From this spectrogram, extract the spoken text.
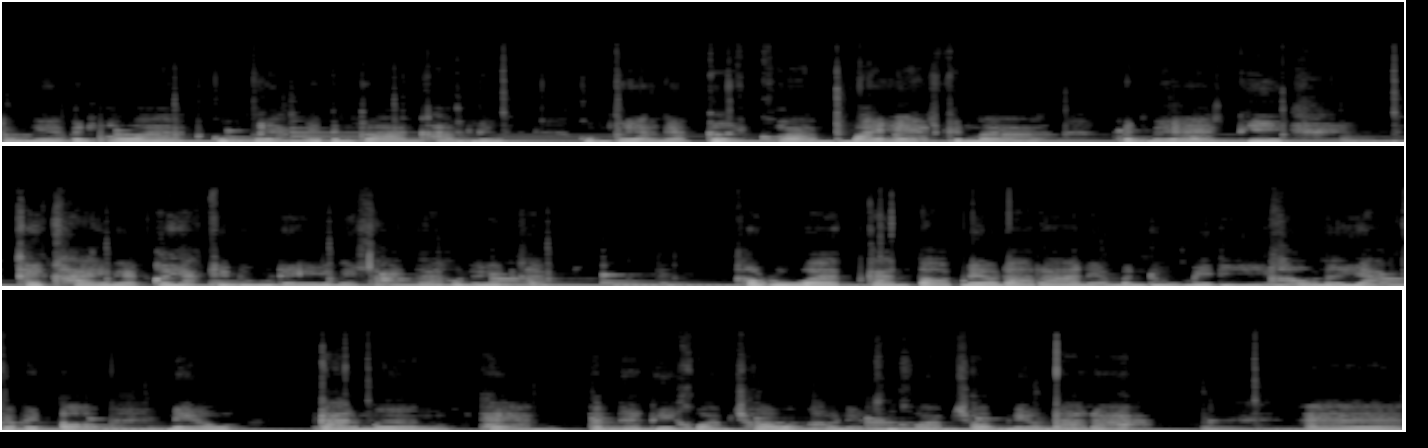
ตรงนี้เป็นเพราะว่ากลุ่มตัวอย่างไม่เป็นกลางครับ หรือ ลุ่มตัวอย่างเนี่ยเกิดความไบแอดขึ้นมา เป็นไบแอดที่ใครๆเนี่ยก็อยากจะดูในในสายตาคนอื่นครับเขารู้ว่าการตอบแนวดาราเนี่ยมันดูไม่ดีเขาเลยอยากจะไปตอบแนวการเมืองแทนทั้งที่ความชอบของเขาเนี่ยคือความชอบแนวดาราอ่า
